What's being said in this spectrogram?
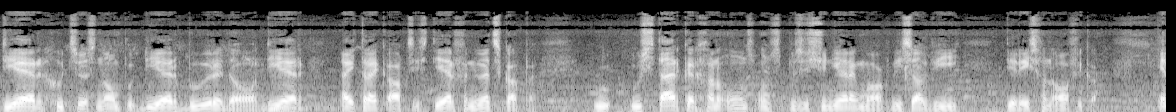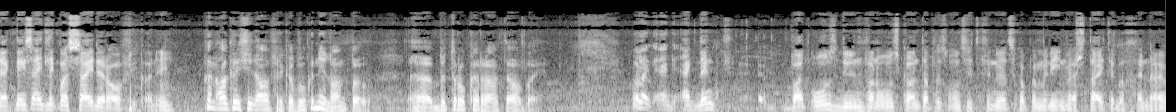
deur goed soos Nampo, deur boere daar, deur uitreik aksies, deur vennootskappe, hoe hoe sterker gaan ons ons posisionering maak vis-à-vis -vis die res van Afrika. En ek dink eintlik maar Suider-Afrika, né? Hoe kan Agri Suid-Afrika, hoe kan die landbou uh betrokke raak daarbey? Wel ek ek ek dink wat ons doen van ons kant af is ons het vennootskappe met die universiteite begin nou.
